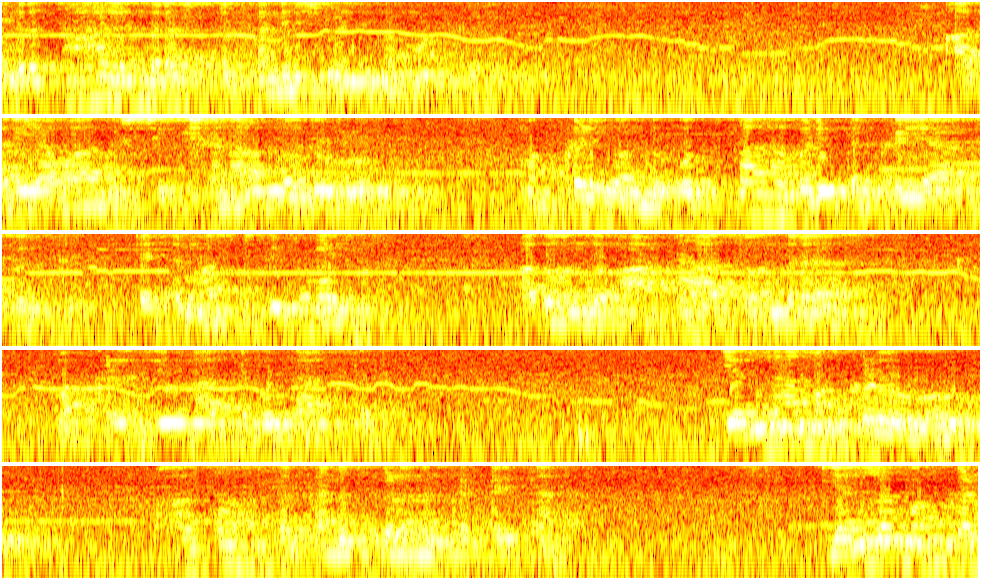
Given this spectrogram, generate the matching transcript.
ಅಂದ್ರೆ ಸಾಲ ಅಂದ್ರೆ ಅಷ್ಟು ಪನಿಷ್ಮೆಂಟ್ ನಮ್ಮ ಮಕ್ಕಳಿಗೆ ಆದರೆ ಯಾವಾಗ ಶಿಕ್ಷಣ ಅನ್ನೋದು ಮಕ್ಕಳಿಗೆ ಒಂದು ಉತ್ಸಾಹಭರಿತ ಕ್ರಿಯೆ ಆಗ್ಬೇಕು. ಎಟ್ ಮಸ್ಟ್ ಬಿ ಅದು ಒಂದು ಆಟ ಆಯ್ತು ಅಂದ್ರೆ ಮಕ್ಕಳ ಜೀವನ ಅದ್ಭುತ ಆಗ್ತದೆ. ಎಲ್ಲ ಮಕ್ಕಳು ಹೊಸ ಹೊಸ ಕನಸುಗಳನ್ನು ಕಟ್ಟಿರ್ತಾನೆ ಎಲ್ಲ ಮಕ್ಕಳ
